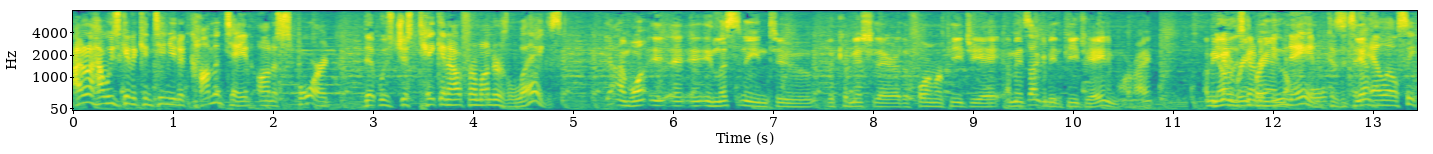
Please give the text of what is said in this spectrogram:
I don't know how he's going to continue to commentate on a sport that was just taken out from under his legs. Yeah, I'm in in listening to the commissioner there, the former PGA. I mean, it's not going to be the PGA anymore, right? I mean, no, you're there's gonna be a new name because it's an Yeah. LLC.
